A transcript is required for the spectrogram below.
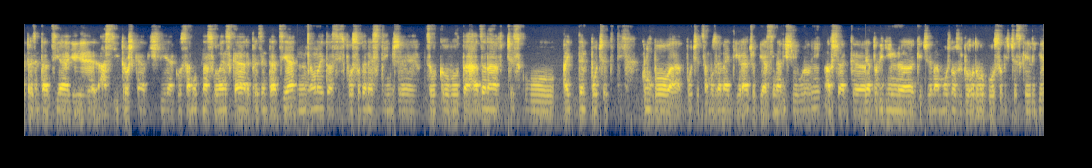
reprezentácia je asi troška vyššie ako samotná slovenská reprezentácia. Ono je to asi spôsobené s tým, že celkovo tá hádzaná v Česku aj ten počet tých klubov a počet samozrejme aj tých hráčov je asi na vyššej úrovni. Avšak e, ja to vidím, e, keďže mám možnosť už dlhodobo pôsobiť v Českej lige,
